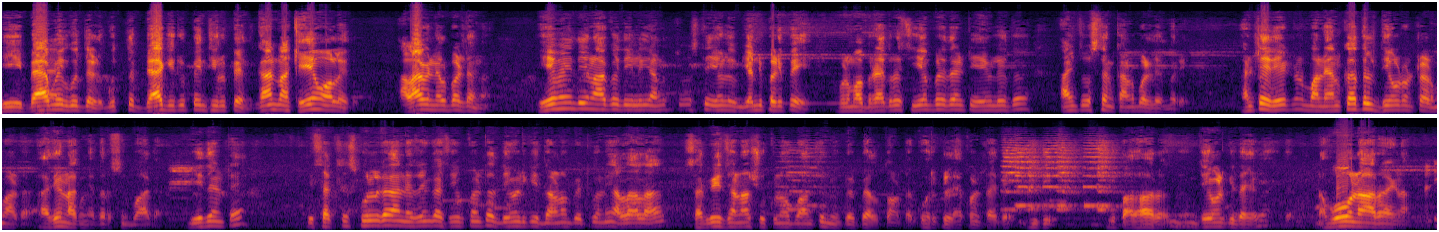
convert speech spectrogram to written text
ఈ బ్యాగ్ మీద గుద్దాడు. గుత్త బ్యాగ్ ఇరిగిపోయింది తిరిగిపోయింది. కానీ నాకేం అవ్వలేదు. అలాగే నిలబడ్డాను. ఏమైంది? నాకు తెలియదు. వెనక చూస్తే ఏం లేదు. ఇవన్నీ పడిపోయి ఇప్పుడు మా బ్రదర్ వచ్చి ఏం బ్రదర్ అంటే ఏం లేదు. ఆయన చూస్తే కనబడలేదు మరి. అంటే ఇదేంటంటే మన వెనకాతలు దేవుడు ఉంటాడు అన్నమాట. అదే నాకు నిదర్శనం బాధ. ఏదంటే ఇది సక్సెస్ఫుల్గా నిజంగా చెప్పుకుంటే దేవుడికి దండం పెట్టుకొని అలా అలా సర్వే జన శుక్నోభాంతో మేము పెట్టి వెళ్తూ ఉంటాం. కోరిక లేకుండా అదే ఇది. ఈ పదహారు దేవుడికి దయ నమో నారాయణ. అంటే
